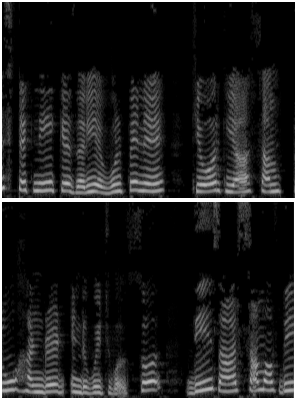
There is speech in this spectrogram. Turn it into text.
اس ٹیکنیک کے ذریعے ولپے نے کیور کیا some two hundred individual so these are some of the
